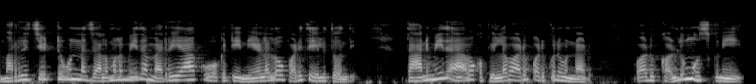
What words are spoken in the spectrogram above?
మర్రి చెట్టు ఉన్న జలముల మీద మర్రి ఆకు ఒకటి నీళ్ళలో పడి తేలుతోంది. దాని మీద ఒక పిల్లవాడు పడుకుని ఉన్నాడు. వాడు కళ్ళు మూసుకుని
